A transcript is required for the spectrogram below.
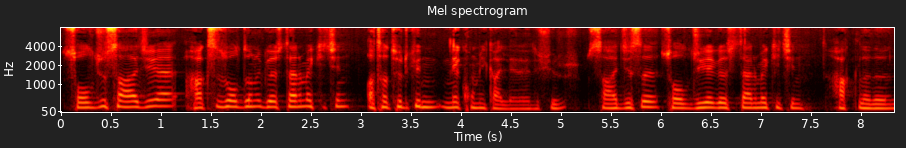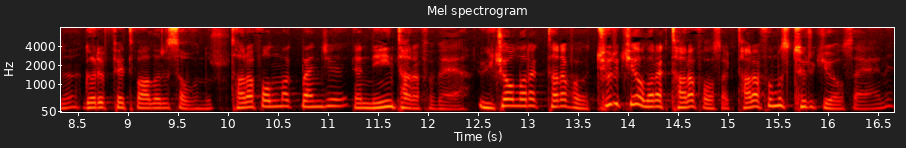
Solcu sağcıya haksız olduğunu göstermek için Atatürk'ün ne komik hallere düşürür. Sağcısı solcuya göstermek için haklılığını, garip fetvaları savunur. Taraf olmak bence yani neyin tarafı veya? Ülke olarak taraf Türkiye olarak taraf olsak, tarafımız Türkiye olsa yani.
